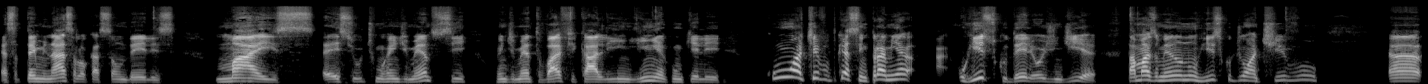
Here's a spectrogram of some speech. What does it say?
essa terminar essa locação deles, mais esse último rendimento, se o rendimento vai ficar ali em linha com que ele com um ativo, porque assim, para mim o risco dele hoje em dia está mais ou menos no risco de um ativo uh,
